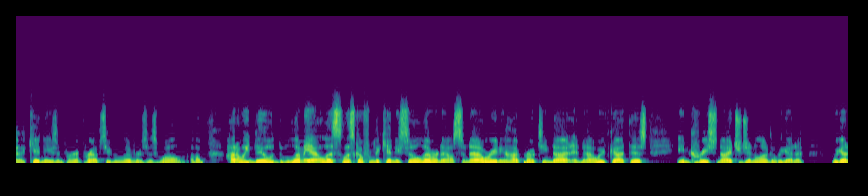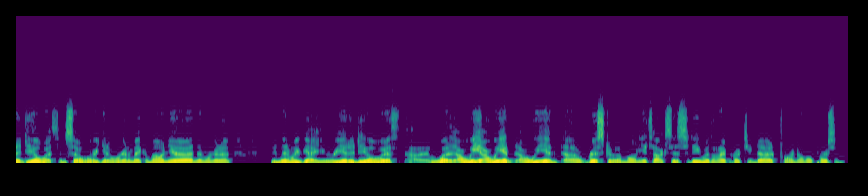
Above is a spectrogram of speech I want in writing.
uh, kidneys and per, perhaps even livers as well. Um, how do we deal? Let me let's let's go from the kidneys to the liver now. So now we're eating a high protein diet, and now we've got this increased nitrogen load that we got to we got to deal with. And so we're you know we're going to make ammonia, and then we're going to and then we've got urea to deal with. Uh, what are we are we are we at uh, risk of ammonia toxicity with a high protein diet for a normal person?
